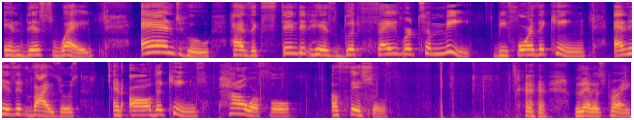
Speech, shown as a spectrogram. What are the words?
in this way, and who has extended his good favor to me before the king and his advisers and all the king's powerful officials. Let us pray.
